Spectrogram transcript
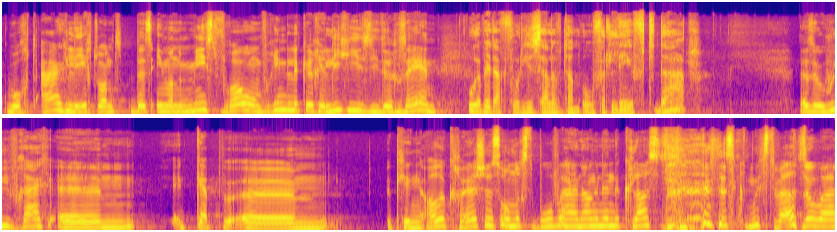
wordt aangeleerd, want dat is een van de meest vrouwenvriendelijke religies die er zijn. Hoe heb je dat voor jezelf dan overleefd daar? Dat is een goede vraag. Um, ik heb... Um, ik ging alle kruisjes ondersteboven gaan hangen in de klas. dus ik moest wel zo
